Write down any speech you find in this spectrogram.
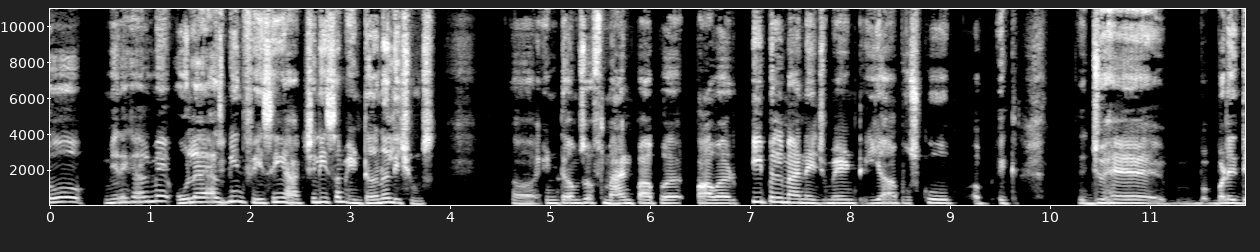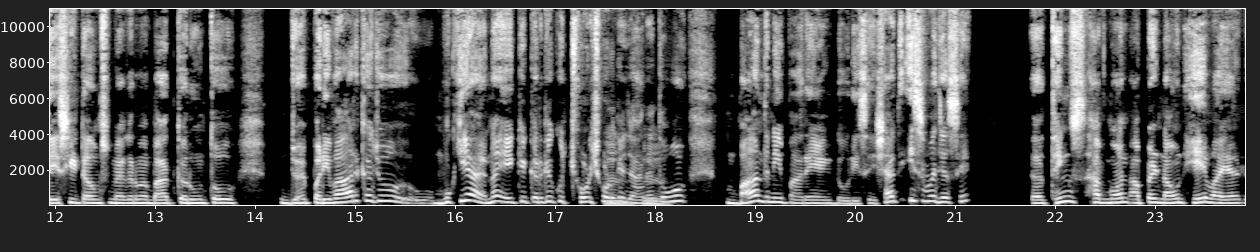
तो मेरे ख्याल में Ola has been facing actually some internal issues in terms of man power power people management या आप उसको एक जो है बड़े देसी टर्म्स में अगर मैं बात करूँ तो जो है परिवार का जो मुखिया है ना एक एक करके कुछ छोड़ छोड़ के जा रहे हैं तो वो बाँध नहीं पा रहे हैं एक डोरी से। शायद इस वजह से things have gone up and down haywire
